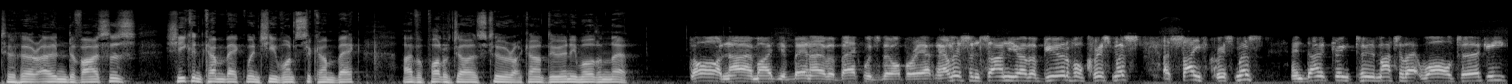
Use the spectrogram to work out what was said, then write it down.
to her own devices. She can come back when she wants to come back. I've apologised to her. I can't do any more than that. Oh, no, mate, you've been over backwards to help her out. Now, listen, son, you have a beautiful Christmas, a safe Christmas, and don't drink too much of that wild turkey,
